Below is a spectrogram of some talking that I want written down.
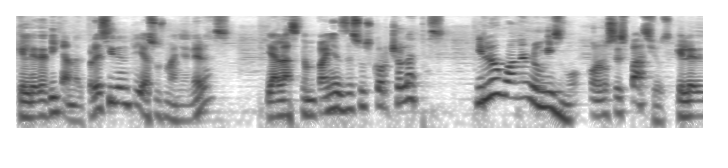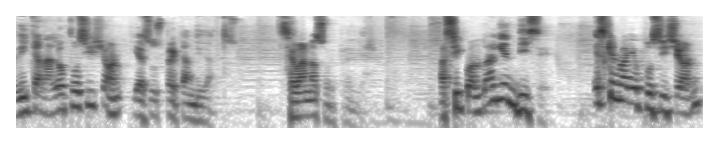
que le dedican al presidente y a sus mañaneras y a las campañas de sus corcholatas. Y luego hagan lo mismo con los espacios que le dedican a la oposición y a sus precandidatos. Se van a sorprender. Así, cuando alguien dice, es que no hay oposición,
